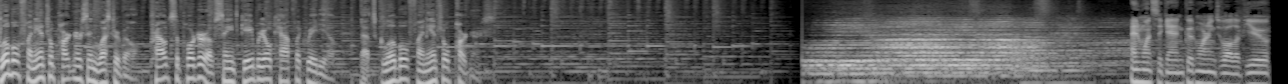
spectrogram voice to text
Global Financial Partners in Westerville, proud supporter of St. Gabriel Catholic Radio. That's Global Financial Partners. And once again, good morning to all of you.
